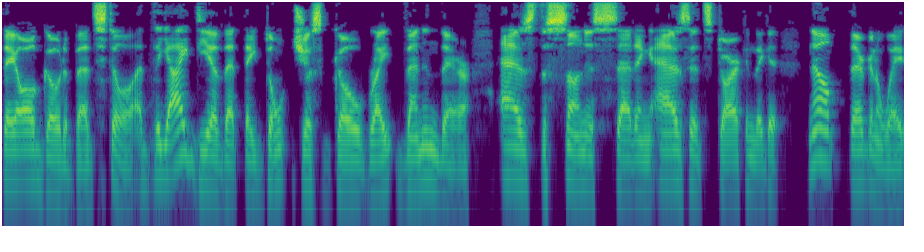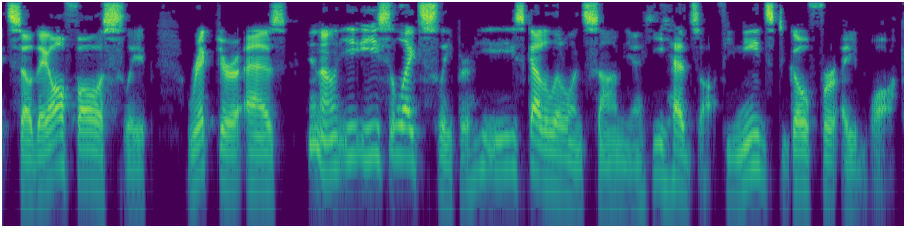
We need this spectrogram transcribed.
They all go to bed still. Uh, the idea that they don't just go right then and there as the sun is setting, as it's dark, and they get, no, they're going to wait. So they all fall asleep. Rictor, as you know, he's a light sleeper. He's got a little insomnia. He heads off. He needs to go for a walk.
